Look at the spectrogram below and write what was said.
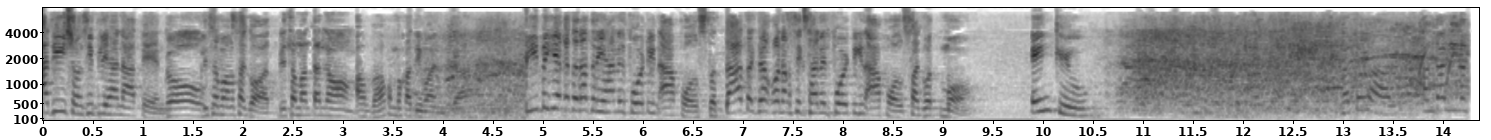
Addition, simplihan natin. Go. Bilisan mo sagot. Bisa man tanong. Aba, kung makadiman ka. Bibigyan kita ng 314 apples, dadagdag ko ng 614 apples, sagot mo. Thank you. Natural. Ang dali lang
